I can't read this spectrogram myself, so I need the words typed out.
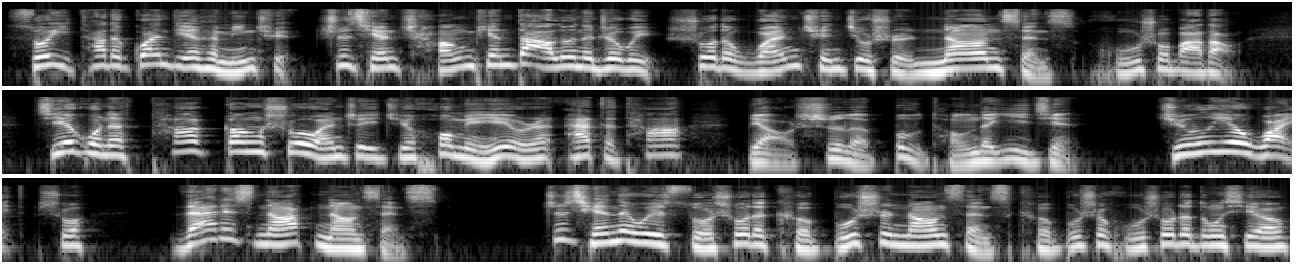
所以他的观点很明确。之前长篇大论的这位说的完全就是 nonsense，胡说八道。结果呢，他刚说完这一句，后面也有人 at 他表示了不同的意见。Julia White 说：“That is not nonsense。”之前那位所说的可不是 nonsense，可不是胡说的东西哦。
